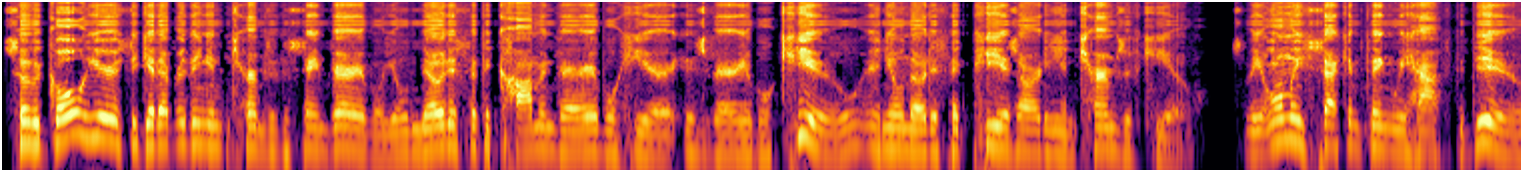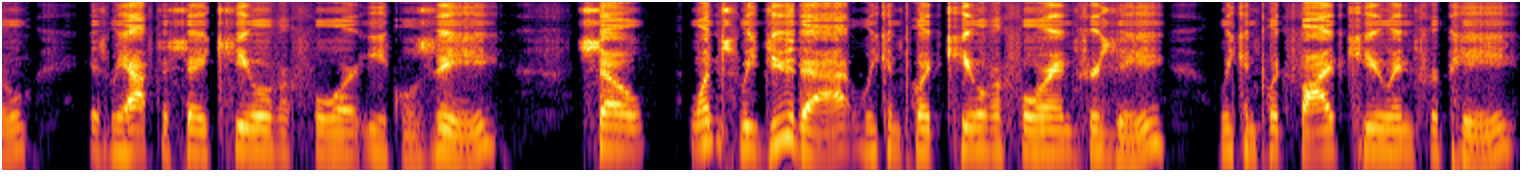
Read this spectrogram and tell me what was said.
So the goal here is to get everything in terms of the same variable. You'll notice that the common variable here is variable Q, and you'll notice that P is already in terms of Q. So the only second thing we have to do is we have to say Q over 4 equals Z. So once we do that, we can put Q over 4 in for Z. We can put 5Q in for P.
